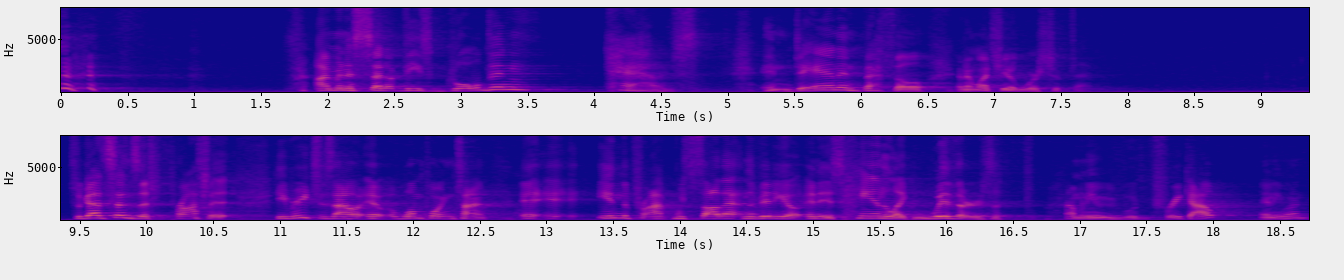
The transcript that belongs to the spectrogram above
I'm going to set up these golden calves in Dan and Bethel, and I want you to worship them. So God sends this prophet. He reaches out at one point in time in the prophet. We saw that in the video, and his hand like withers. How many would freak out? Anyone?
